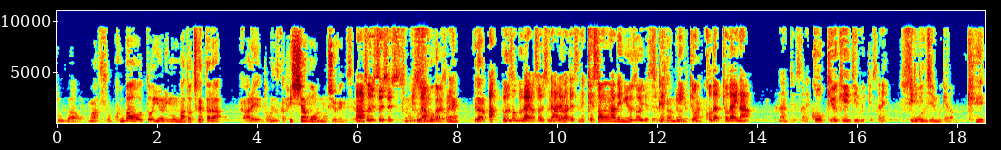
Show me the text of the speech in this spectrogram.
クバオ。まあ、そう、クバオというよりも、まあ、どっちかって言ったら、あれ、どうですか？フィッシャーモールの周辺ですよね。あ、そうです、そうです、そうです。その風俗街はね。。えだから、あ、風俗街はそうですね。あれはですね、ケソンアベニュー沿いですよね。ケソンアベニューに、巨大巨大な、なんていうんですかね、高級 KTV っていうんですかね。フィリピン人向けの。ケ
